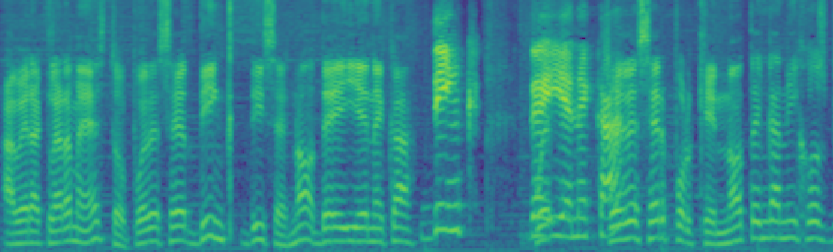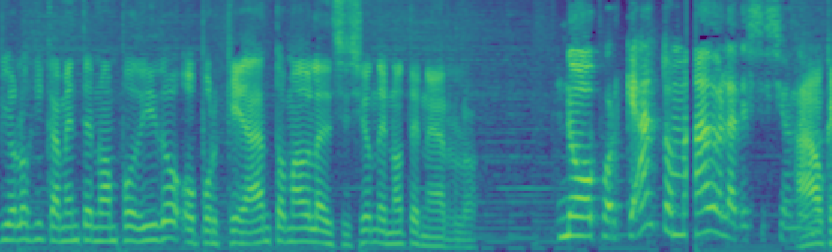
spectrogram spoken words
A ver, aclárame esto. Puede ser DINK, dices, ¿no? D-I-N-K. DINK. D-I-N-K. Puede ser porque no tengan hijos biológicamente, no han podido, o porque han tomado la decisión de no tenerlo. No, porque han tomado la decisión. De ah, ok,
